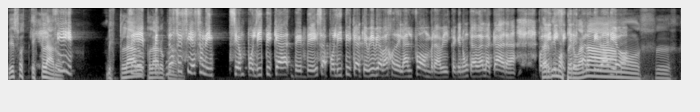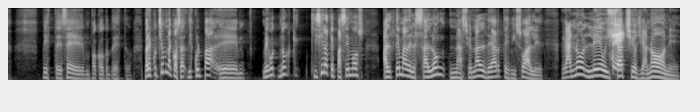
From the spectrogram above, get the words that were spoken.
Eso es, claro. Sí. Es claro, claro, claro. No sé si es una política de, esa política que vive abajo de la alfombra, viste, que nunca da la cara. Por Perdimos, pero ganamos. Eh, Viste, sé un poco de esto. Pero escuché una cosa, disculpa, eh, me, no, quisiera que pasemos al tema del Salón Nacional de Artes Visuales. Ganó Leo y Chacho Giannone,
